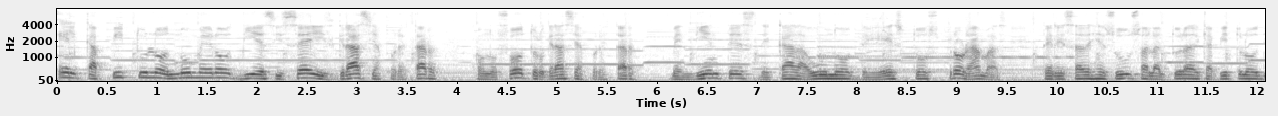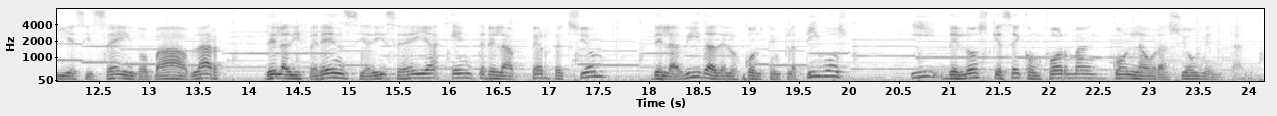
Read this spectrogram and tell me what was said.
el capítulo número 16. Gracias por estar con nosotros, gracias por estar pendientes de cada uno de estos programas. Teresa de Jesús a la altura del capítulo 16 nos va a hablar de la diferencia, dice ella, entre la perfección de la vida de los contemplativos y de los que se conforman con la oración mental.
